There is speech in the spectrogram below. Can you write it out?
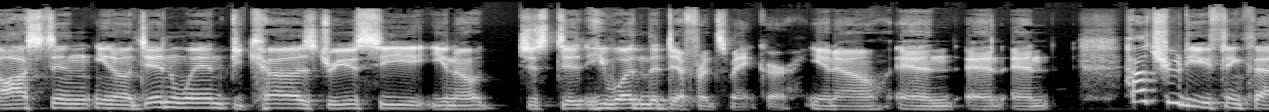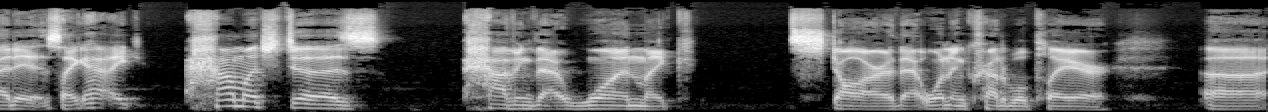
Austin, you know, didn't win because Driussi, you know, just did he wasn't the difference maker, you know, and and and how true do you think that is? Like, like how much does having that one like star, that one incredible player, uh,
